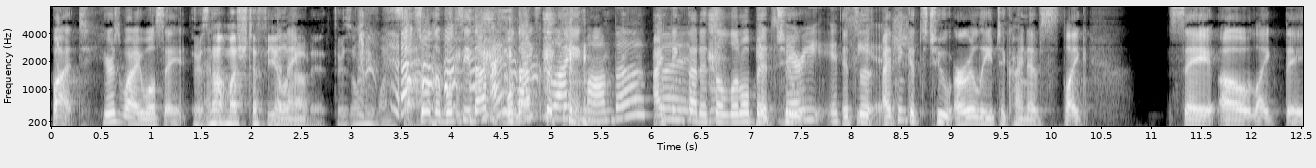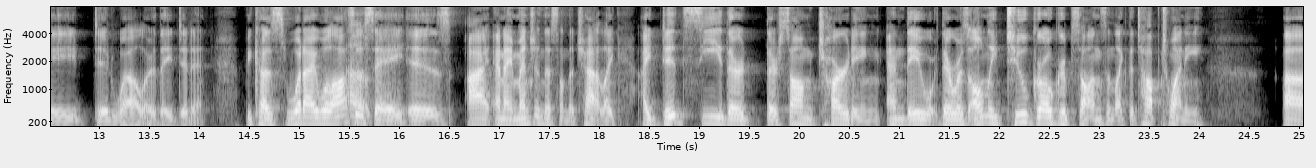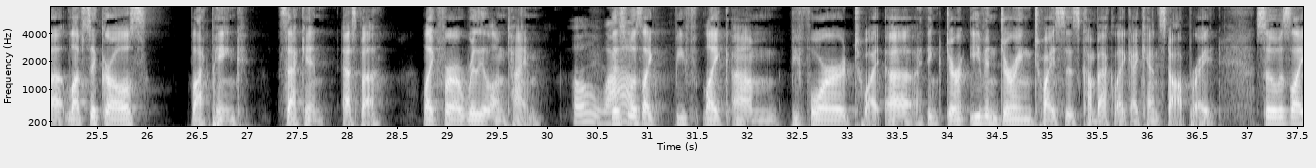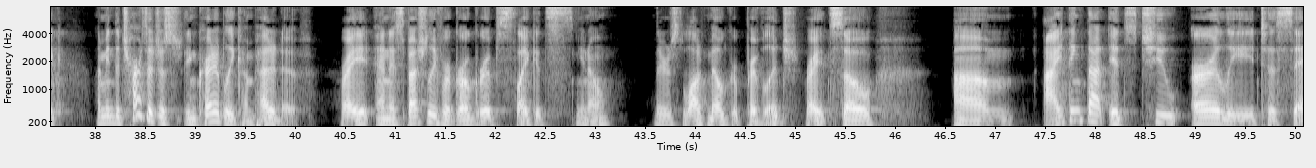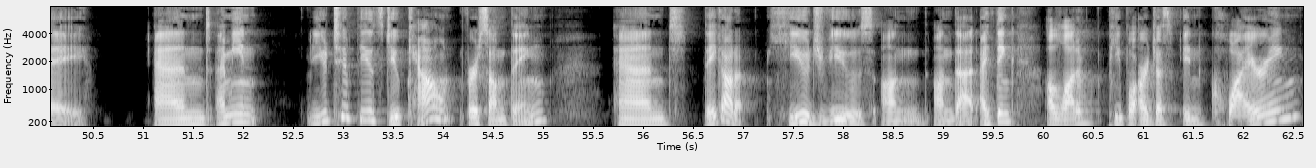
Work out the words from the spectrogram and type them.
But here's what I will say. There's And- not much to feel and I'm- about it. There's only one song. So the, well, see that I well, like that's the Black thing. Mamba. I think that it's a little bit it's too. very it's a, I think it's too early to kind of like say, oh, like they did well or they didn't. Because what I will also Oh, say is, I and I mentioned this on the chat. Like I did see their their song charting, and they were there was only two girl group songs in like the top twenty. Uh, Lovesick Girls, Blackpink, second aespa, like for a really long time. Oh wow. This was like bef- like um before twice. Uh, I think dur- even during Twice's comeback, like I can't stop, right? So it was like, I mean, the charts are just incredibly competitive, right? And especially for girl groups, like it's you know, there's a lot of male group privilege, right? So, um, I think that it's too early to say, and I mean, YouTube views do count for something, and they got huge views on on that. I think a lot of people are just inquiring,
